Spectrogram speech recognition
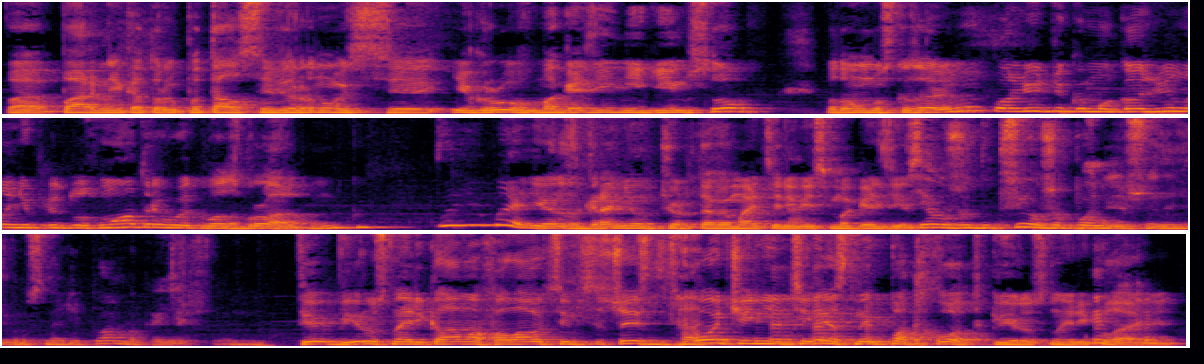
парня, который пытался вернуть э, игру в магазине GameStop. Потом ему сказали, ну, политика магазина не предусматривает возврат. Ну, понимаете, я разгромил чертовой матери весь магазин. Все уже, все уже поняли, что это вирусная реклама, конечно. Вирусная реклама Fallout 76 да. очень интересный подход к вирусной рекламе.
